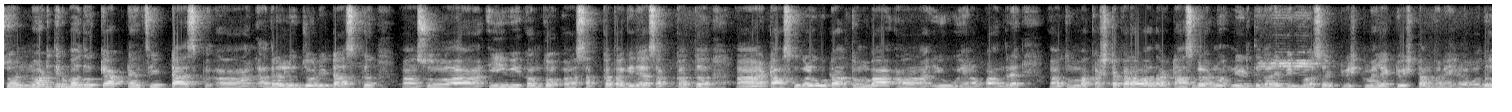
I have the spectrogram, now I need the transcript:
ಸೊ ನೋಡ್ತಿರ್ಬೋದು ಕ್ಯಾಪ್ಟನ್ಸಿ ಟಾಸ್ಕ್ ಅದರಲ್ಲೂ ಜೋಡಿ ಟಾಸ್ಕ್ ಸೊ ಈ ವೀಕ್ ಅಂತೂ ಸಖತ್ತಾಗಿದೆ, ಸಖತ್ ಟಾಸ್ಕ್ಗಳು ಕೂಡ ತುಂಬ ಇವು ಏನಪ್ಪ ಅಂದರೆ ತುಂಬ ಕಷ್ಟಕರವಾದ ಟಾಸ್ಕ್ಗಳನ್ನು ನೀಡ್ತಿದ್ದಾರೆ ಬಿಗ್ ಬಾಸ್ ಟ್ವಿಸ್ಟ್ ಮೇಲೆ ಟ್ವಿಸ್ಟ್ ಅಂತಲೇ ಹೇಳ್ಬೋದು.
